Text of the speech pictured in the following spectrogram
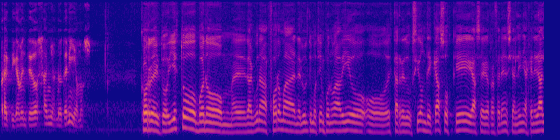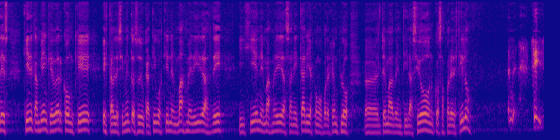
prácticamente dos años no teníamos. Correcto. Y esto, bueno, eh, de alguna forma en el último tiempo no ha habido esta reducción de casos que hace referencia en líneas generales, tiene también que ver con que establecimientos educativos tienen más medidas de higiene, más medidas sanitarias, como por ejemplo eh, el tema de ventilación, cosas por el estilo? Sí,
